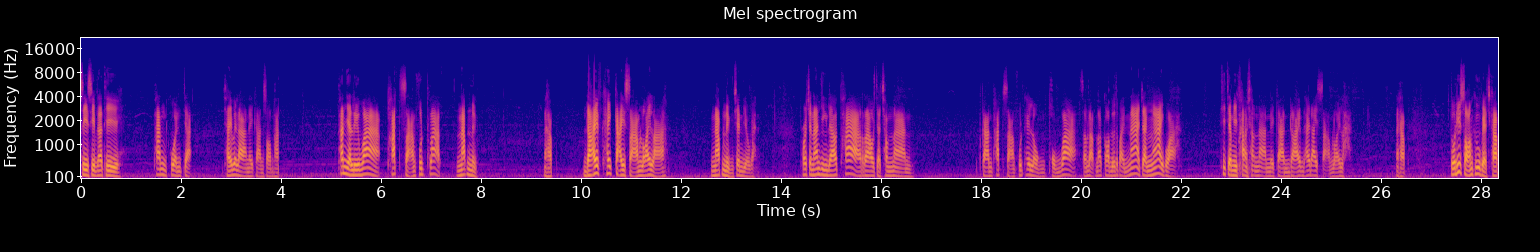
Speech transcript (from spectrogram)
สี่สิบนาที ท่านควรจะใช้เวลาในการซ้อมพัด ท่านอย่าลืมว่าพัดสามฟุตพลาดนับหนึ่งนะครับดิฟให้ไกล 300 หลา นับหนึ่งเช่นเดียวกัน เพราะฉะนั้นจริงแล้วถ้าเราจะชำนาญ การพัด 3 ฟุตให้ลง ผมว่าสำหรับนักกอล์ฟโดยทั่วไปน่าจะง่ายกว่า ที่จะมีความชำนาญในการ drive ให้ได้ 300 หลานะครับตัวที่ 2 คือเวชครับ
